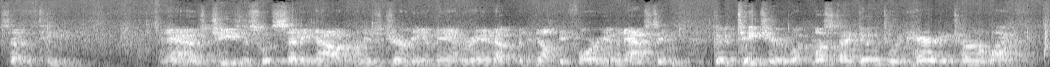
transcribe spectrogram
17. And as Jesus was setting out on his journey, a man ran up and knelt before him and asked him, Good teacher, what must I do to inherit eternal life?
